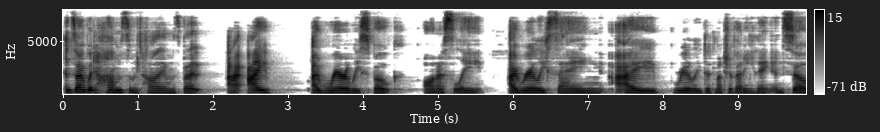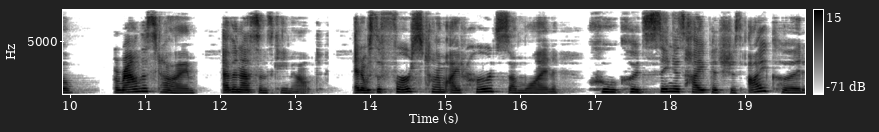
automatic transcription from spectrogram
And so I would hum sometimes, but I I I rarely spoke, honestly. I rarely sang. I really did much of anything. And so around this time, Evanescence came out. And it was the first time I'd heard someone who could sing as high pitched as I could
